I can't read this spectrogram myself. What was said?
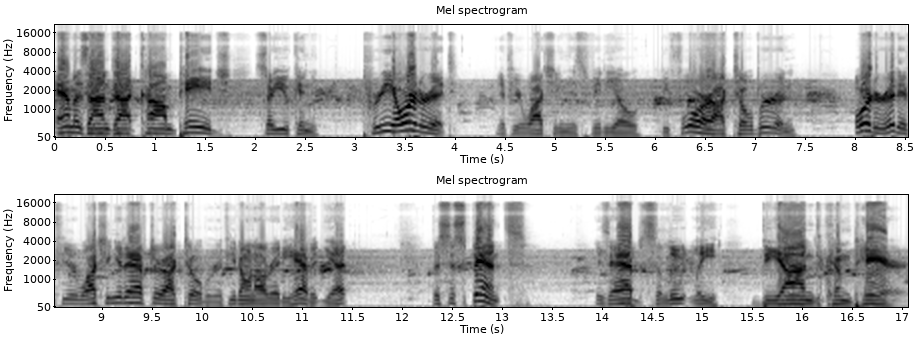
Amazon.com page so you can pre-order it if you're watching this video before October and order it if you're watching it after October if you don't already have it yet. The suspense is absolutely beyond compare.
